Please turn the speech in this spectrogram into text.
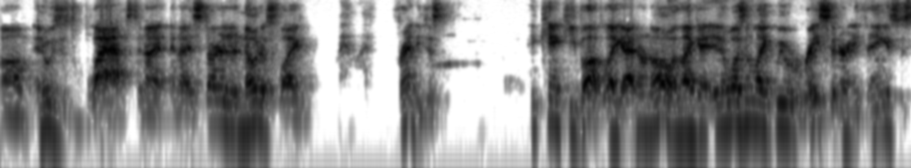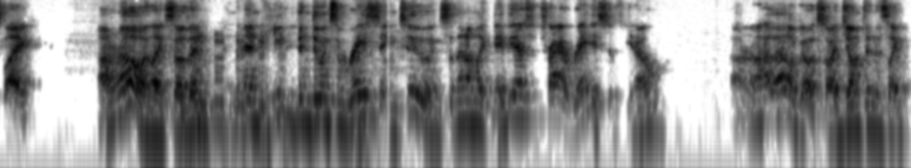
um, and it was just a blast. And I and I started to notice like, man, my friend, he just he can't keep up. Like I don't know, and like it wasn't like we were racing or anything. It's just like I don't know. And like so then and he'd been doing some racing too, and so then I'm like maybe I should try a race if you know I don't know how that'll go. So I jumped in this like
